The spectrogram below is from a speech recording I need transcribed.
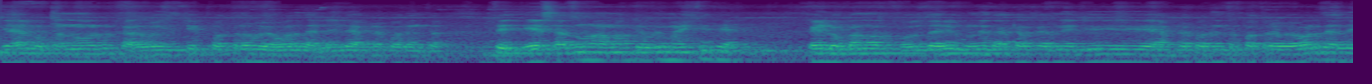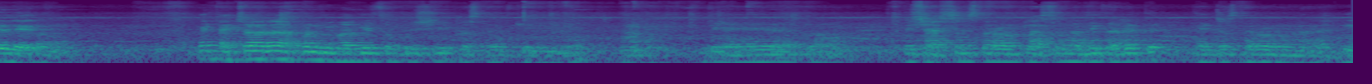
ज्या लोकांवर कारवाईचे पत्र व्यवहार झालेले आहे आपल्यापर्यंत ते हे साधून आम्हाला तेवढी माहिती द्या. काही लोकांवर फौजदारी गुन्हे दाखल करण्याचे आपल्यापर्यंत पत्र व्यवहार झालेले आहेत. नाही त्याच्यावर आपण विभागीय चौकशी प्रस्तावित केलेली आहे. जे अं, जे शासन स्तरावर क्लासरूम अधिकारी ते त्यांच्या स्तरावर होणार आहे.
